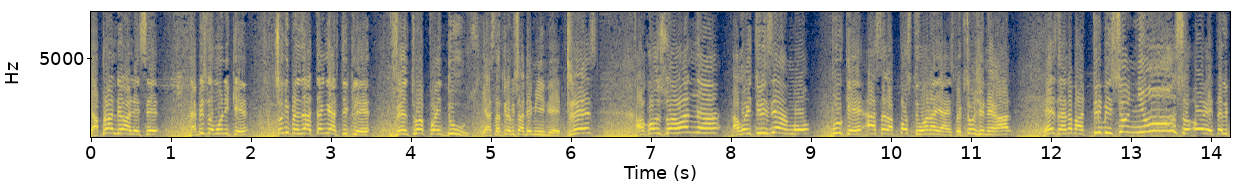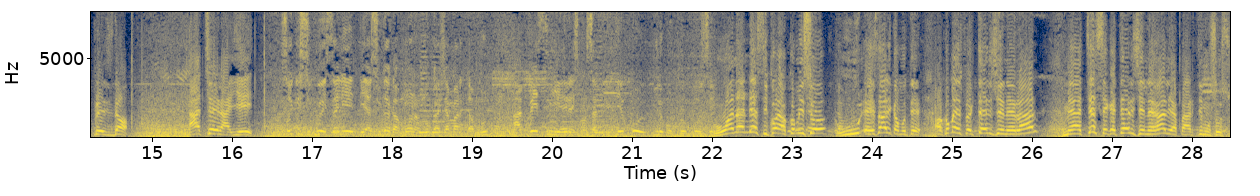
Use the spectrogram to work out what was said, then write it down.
ya prendre ya laisser na biso tomoni ke soki président atangi article 23.12 ya statut na biso ya 2013 akozwa wana Ako utiliser yango pour que asala poste wana ya inspection generale ezala na baattribution nyonso oyo etali président atyela ye soki sikoyo esali ete azwi kaka mwana mboka jean marc kabul apesi ye responsabilité oyo bino bopropose wana nde sikoyo akomi so eza likambo te akomi inspecteur général mais atie secrétaire général ya parti mosusu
